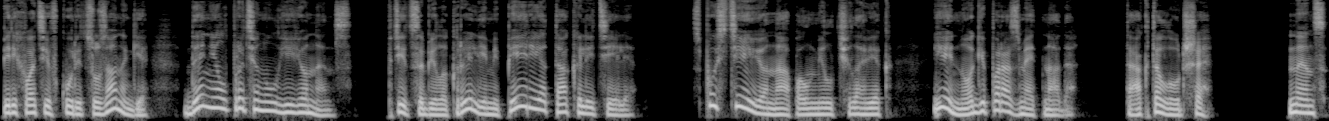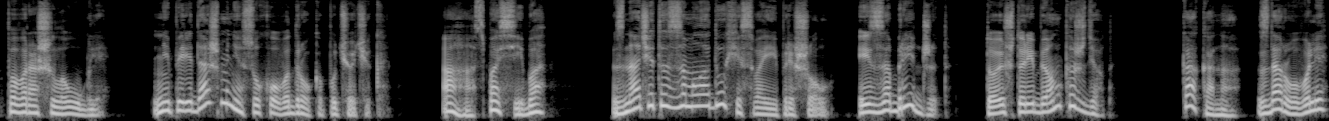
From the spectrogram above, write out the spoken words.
Перехватив курицу за ноги, Дэниел протянул ее Нэнс. Птица била крыльями, перья так и летели. «Спусти ее на пол, мил человек. Ей ноги поразмять надо. Так-то лучше». Нэнс поворошила угли. «Не передашь мне сухого дрока, пучочек?» «Ага, спасибо. Значит, из-за молодухи своей пришел, Из-за Бриджит, той, что ребенка ждет. Как она? Здорова ли?»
